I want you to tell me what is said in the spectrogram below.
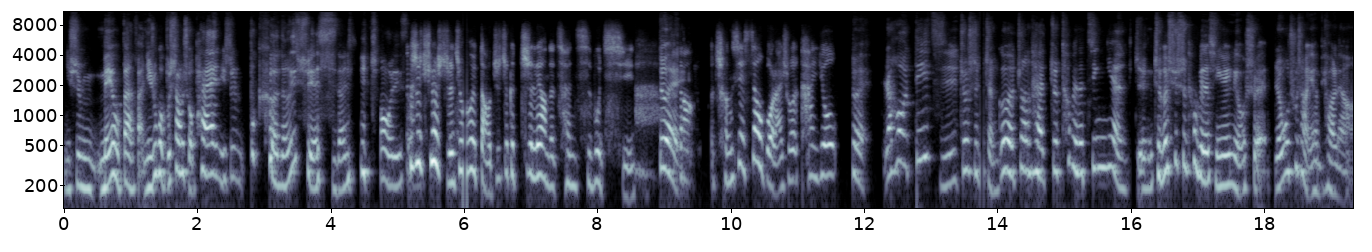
你是没有办法，你如果不上手拍，你是不可能学习的，你懂我意思？但是确实就会导致这个质量的参差不齐，对，呈现效果来说堪忧。对。然后第一集就是整个状态就特别的惊艳，整整个叙事特别的行云流水，人物出场也很漂亮。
